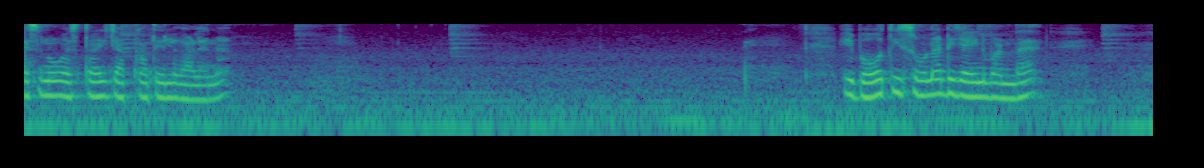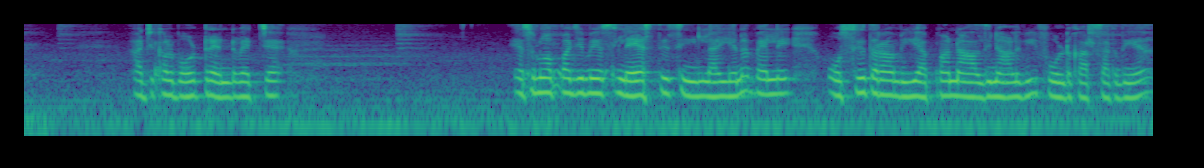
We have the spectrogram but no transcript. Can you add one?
ਇਸ ਨੂੰ ਇਸ ਤਰ੍ਹਾਂ ਹੀ ਚਾਕਾਂ ਤੇ ਲਗਾ ਲੈਣਾ। ਇਹ ਬਹੁਤ ਹੀ ਸੋਹਣਾ ਡਿਜ਼ਾਈਨ ਬਣਦਾ ਹੈ। ਅੱਜ ਕੱਲ ਬਹੁਤ ਟ੍ਰੈਂਡ ਵਿੱਚ ਹੈ। ਇਸ ਨੂੰ ਆਪਾਂ ਜਿਵੇਂ ਸਲੈਸ ਤੇ ਸੀਨ ਲਾਈ ਹੈ ਨਾ, ਪਹਿਲੇ ਉਸੇ ਤਰ੍ਹਾਂ ਵੀ ਆਪਾਂ ਨਾਲ ਦੀ ਨਾਲ ਵੀ ਫੋਲਡ ਕਰ ਸਕਦੇ ਹਾਂ।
